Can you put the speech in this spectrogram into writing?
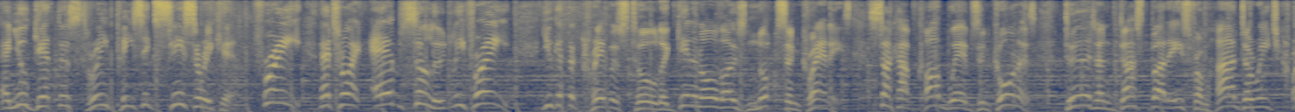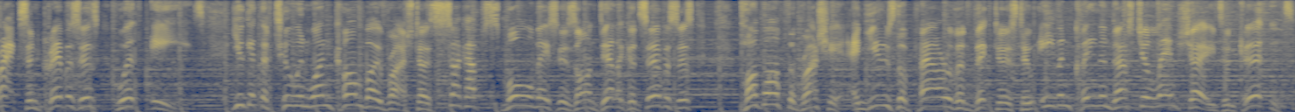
and you'll get this three-piece accessory kit. Free! That's right, absolutely free! You get the crevice tool to get in all those nooks and crannies, suck up cobwebs and corners, dirt and dust buddies from hard-to-reach cracks and crevices with ease. You get the two-in-one combo brush to suck up small messes on delicate surfaces. Pop off the brush head and use the power of Invictus to even clean and dust your lampshades and curtains.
